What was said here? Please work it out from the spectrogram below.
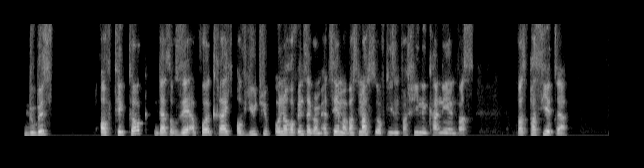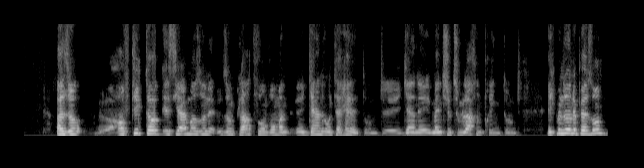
Du bist auf TikTok, das ist auch sehr erfolgreich, auf YouTube und auch auf Instagram. Erzähl mal, was machst du auf diesen verschiedenen Kanälen? Was, was passiert da? Also auf TikTok ist ja immer so eine, so eine Plattform, wo man äh, gerne unterhält und äh, gerne Menschen zum Lachen bringt. Und ich bin so eine Person,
